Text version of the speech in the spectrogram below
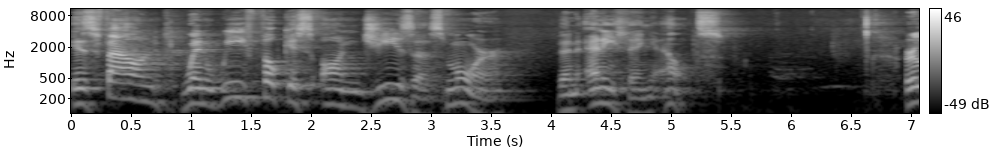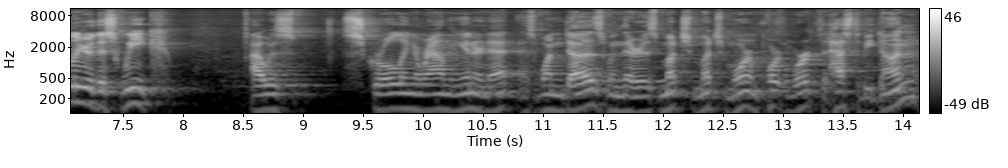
is found when we focus on Jesus more than anything else. Earlier this week, I was scrolling around the internet as one does when there is much, much more important work that has to be done.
